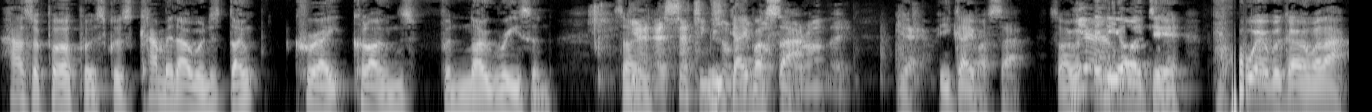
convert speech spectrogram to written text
has a purpose because Kaminoans don't create clones for no reason. So yeah, they're setting he something gave up us that. there, aren't they? yeah, he gave us that. So Yeah. any idea where we're going with that?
